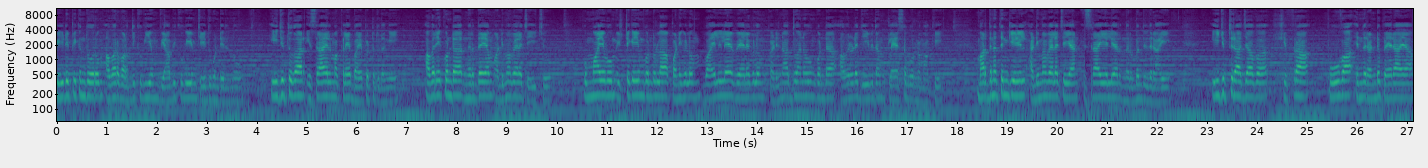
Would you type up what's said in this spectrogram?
പീഡിപ്പിക്കും തോറും അവർ വർദ്ധിക്കുകയും വ്യാപിക്കുകയും ചെയ്തുകൊണ്ടിരുന്നു. ഈജിപ്തുകാർ ഇസ്രായേൽ മക്കളെ ഭയപ്പെട്ടു തുടങ്ങി. അവരെ കൊണ്ട് നിർദ്ദയം അടിമവേല ചെയ്യിച്ചു. കുമ്മായവും ഇഷ്ടികയും കൊണ്ടുള്ള പണികളും വയലിലെ വേലകളും കഠിനാധ്വാനവും കൊണ്ട് അവരുടെ ജീവിതം ക്ലേശപൂർണമാക്കി. മർദ്ദനത്തിൻ കീഴിൽ അടിമവേല ചെയ്യാൻ ഇസ്രായേലിയർ നിർബന്ധിതരായി. ഈജിപ്ത് രാജാവ് ഷിഫ്ര പൂവ എന്നു രണ്ടു പേരായ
